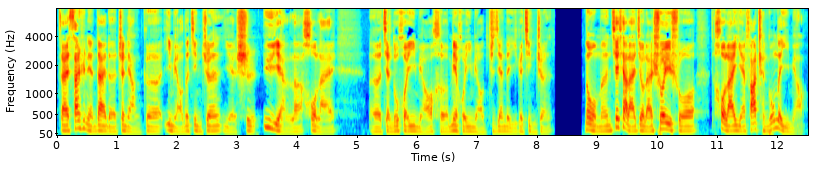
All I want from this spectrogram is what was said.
在三十年代的这两个疫苗的竞争，也是预演了后来呃减毒活疫苗和灭活疫苗之间的一个竞争。那我们接下来就来说一说后来研发成功的疫苗。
